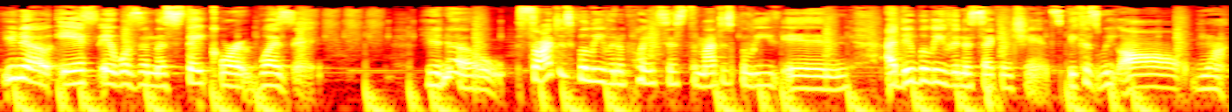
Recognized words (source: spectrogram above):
you know, if it was a mistake or it wasn't you know so i just believe in a point system. I just believe in i do believe in a second chance because we all want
